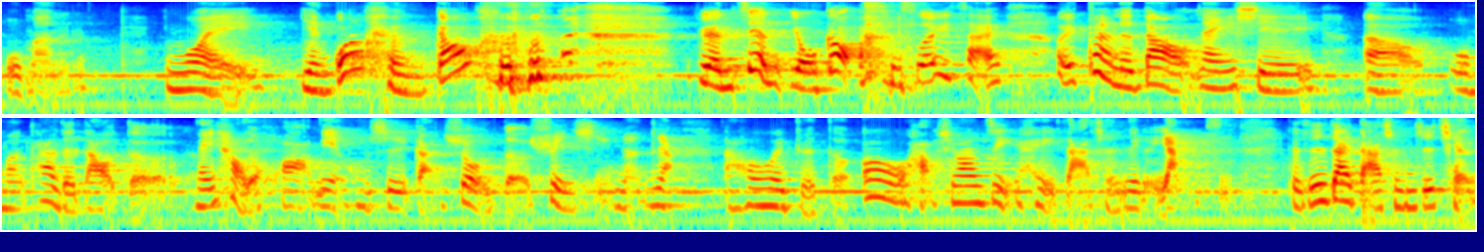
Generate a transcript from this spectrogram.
我们，因为眼光很高，远见有够，所以才会看得到那一些呃我们看得到的美好的画面，或是感受的讯息能量。然后会觉得哦，好，希望自己可以达成那个样子。可是，在达成之前，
